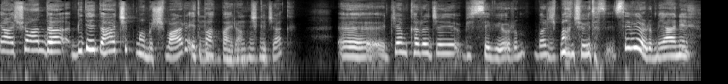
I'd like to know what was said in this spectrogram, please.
Ya şu anda bir de daha çıkmamış var. Edip Akbayram çıkacak. Ee, Cem Karaca'yı bir seviyorum. Barış Manço'yu da seviyorum. Yani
